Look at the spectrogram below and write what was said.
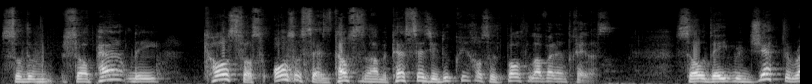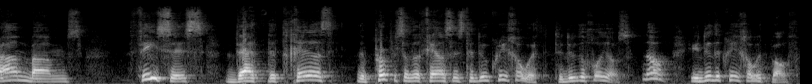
So, the, so apparently, Tosfos also says, Tosfos and Hamates says you do krichos with both lavan and tchelas. So they reject the Rambam's thesis that the tchelas, the purpose of the tchelas is to do kricha with, to do the chulios. No, you do the kricha with both.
